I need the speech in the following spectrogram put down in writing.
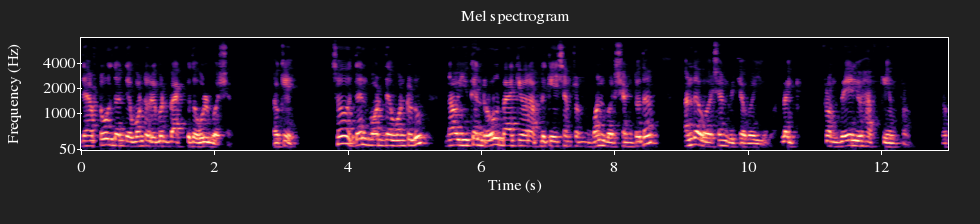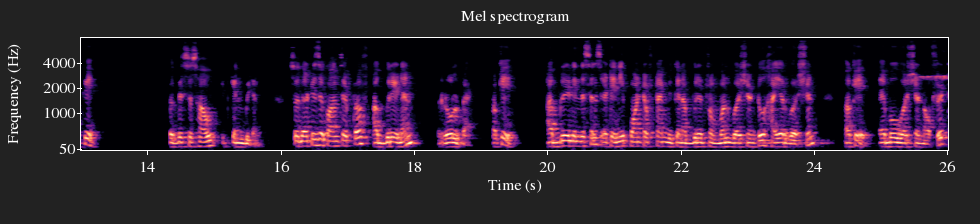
they have told that they want to revert back to the old version. Okay. So then what they want to do? Now you can roll back your application from one version to the another version whichever you want like from where you have came from okay? So this is how it can be done. So that is a concept of upgrade and rollback okay? Upgrade in the sense at any point of time you can upgrade from one version to higher version okay? Above version of it.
